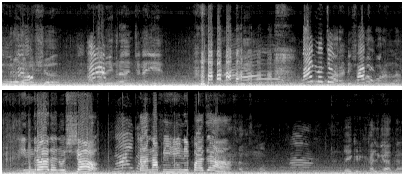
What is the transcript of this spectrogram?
इंद्रधनुष्य. इंग्रजांचे नाहीये. इंद्रधनुष्य. नाही ना. ताना पिही निपाजा हा. खिडकी खाली घ्या आता.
